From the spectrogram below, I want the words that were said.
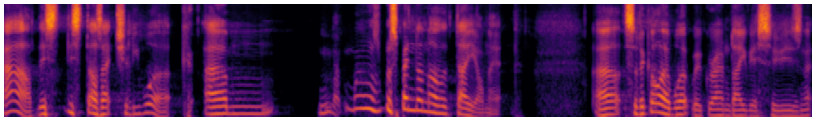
ah, this, this does actually work. Um, we'll, we'll spend another day on it. Uh, so the guy I work with, Graham Davis, who is an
